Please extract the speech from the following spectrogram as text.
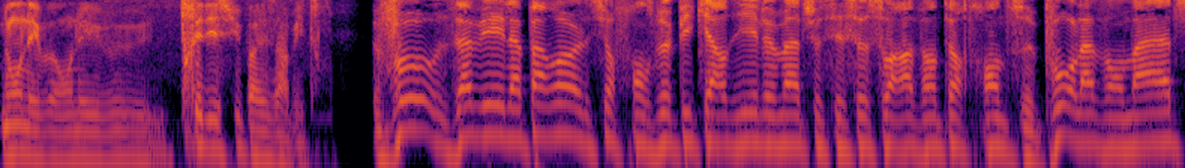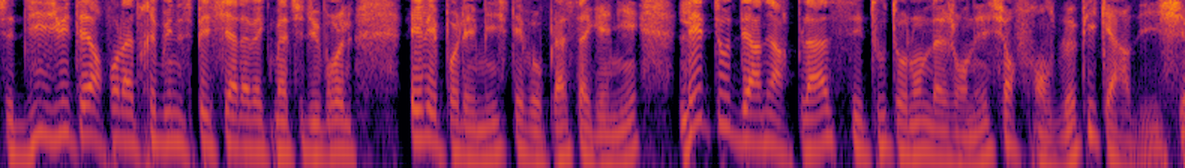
nous, on est, on est très déçus par les arbitres. Vous avez la parole sur France Bleu Picardie. Le match, c'est ce soir à 20h30 pour l'avant-match. 18h pour la tribune spéciale avec Mathieu Dubrul et les polémistes et vos places à gagner. Les toutes dernières places, c'est tout au long de la journée sur France Bleu Picardie.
